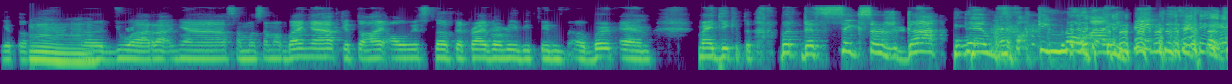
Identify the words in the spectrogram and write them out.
gitu. Hmm. Uh, juaranya sama-sama banyak gitu. I always love that rivalry between uh, Bird and Magic gitu. But the Sixers, god damn fucking no, I hate the Sixers.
